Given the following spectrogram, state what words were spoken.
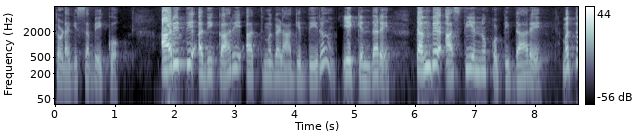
ತೊಡಗಿಸಬೇಕು. ಆ ರೀತಿ ಅಧಿಕಾರಿ ಆತ್ಮಗಳಾಗಿದ್ದೀರಾ? ಏಕೆಂದರೆ ತಂದೆ ಆಸ್ತಿಯನ್ನು ಕೊಟ್ಟಿದ್ದಾರೆ ಮತ್ತು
